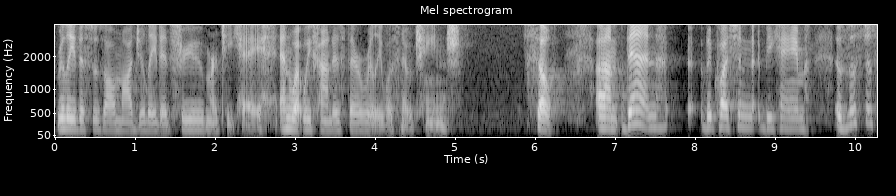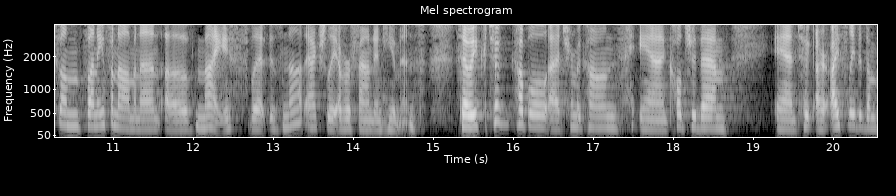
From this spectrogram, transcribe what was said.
Really, this was all modulated through MERTK. And what we found is there really was no change. So um, then the question became is this just some funny phenomenon of mice that is not actually ever found in humans? So we took a couple uh, and cultured them and took, isolated the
